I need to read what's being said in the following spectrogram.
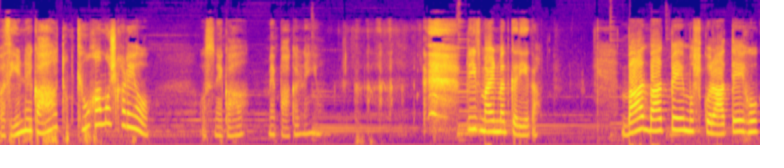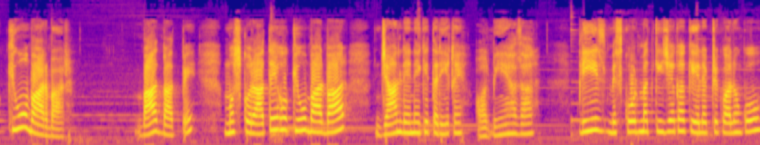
وزیر نے کہا، تم کیوں خاموش کھڑے ہو؟ اس نے کہا، میں پاگل نہیں ہوں۔ پلیز مائنڈ مت کریے گا۔ بات بات پہ مسکراتے ہو کیوں بار بار؟ بات بات پہ مسکراتے ہو کیوں بار بار؟ جان لینے کے طریقے اور بھی ہیں ہزار۔ پلیز مس کوڈ مت کیجیے گا کہ الیکٹرک والوں کو۔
